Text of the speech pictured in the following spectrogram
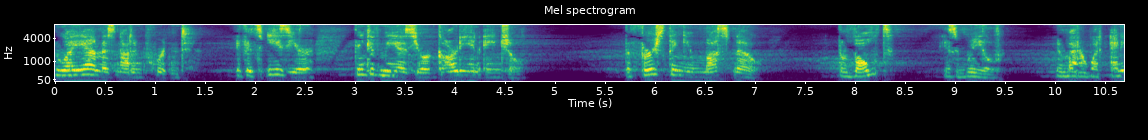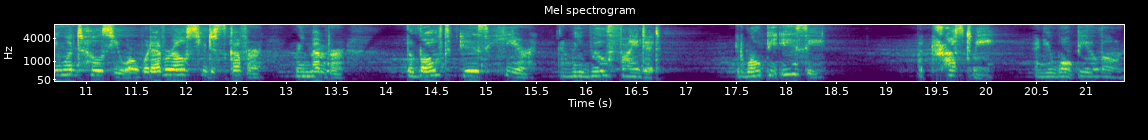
Who I am is not important. If it's easier, think of me as your guardian angel. The first thing you must know the vault is real. No matter what anyone tells you or whatever else you discover, remember, the vault is here, and we will find it. It won't be easy, but trust me, and you won't be alone.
